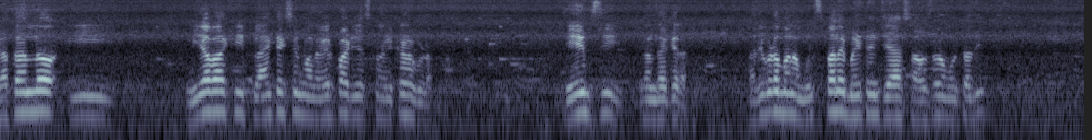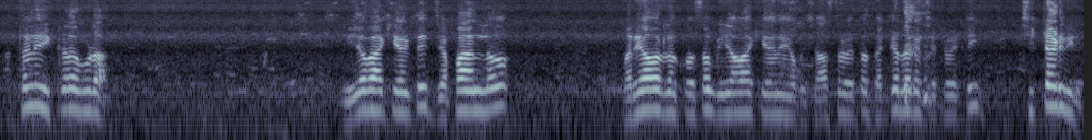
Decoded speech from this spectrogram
గతంలో ఈ మియావాకి ప్లాంటేషన్ మనం ఏర్పాటు చేసుకున్నాం ఇక్కడ కూడా. ఏఎంసీ దాని దగ్గర. అది కూడా మనం మున్సిపాలే మెయింటైన్ చేయాల్సిన అవసరం ఉంటుంది. అట్లనే ఇక్కడ కూడా మియావాకి అంటే జపాన్లో పర్యావరణం కోసం మియావాకి అనే ఒక శాస్త్రవేత్త దగ్గర దగ్గర చెట్టు పెట్టి చిట్టడివిని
